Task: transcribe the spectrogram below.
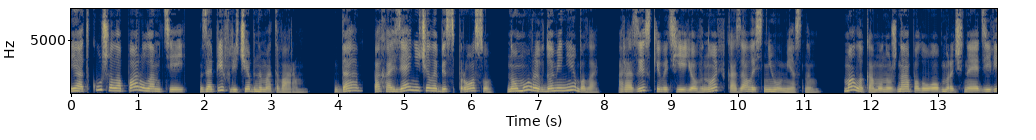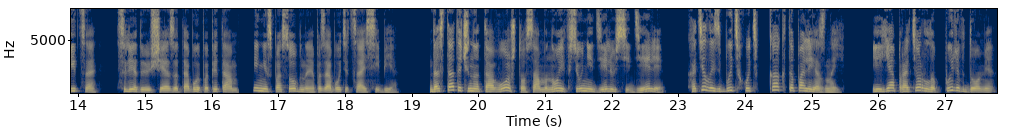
и откушала пару ломтей, запив лечебным отваром. Да, похозяйничала без спросу, но Моры в доме не было. Разыскивать ее вновь казалось неуместным. Мало кому нужна полуобморочная девица, следующая за тобой по пятам и не способная позаботиться о себе. Достаточно того, что со мной всю неделю сидели. Хотелось быть хоть как-то полезной. И я протерла пыль в доме,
